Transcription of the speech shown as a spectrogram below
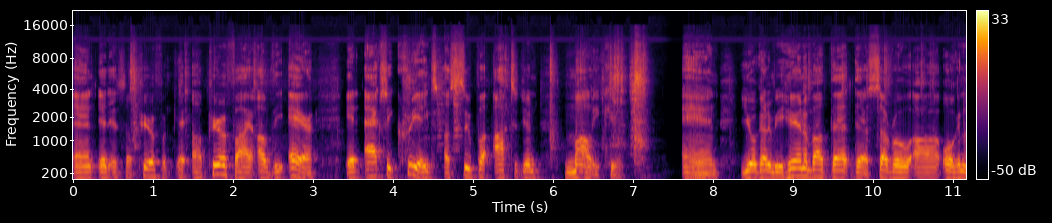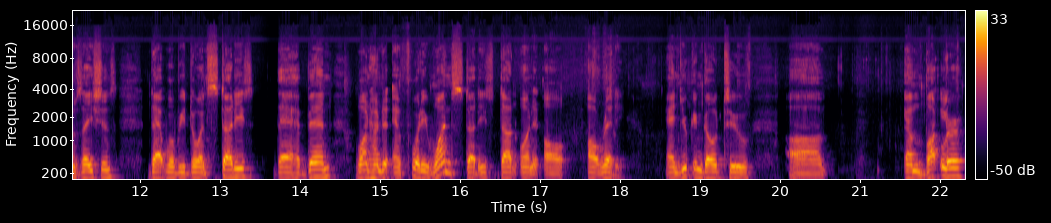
and it is a, purifi- a purifier of the air. It actually creates a super oxygen molecule. And you're going to be hearing about that. There are several uh, organizations that will be doing studies. There have been 141 studies done on it all already. And you can go to uh, M. Butler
